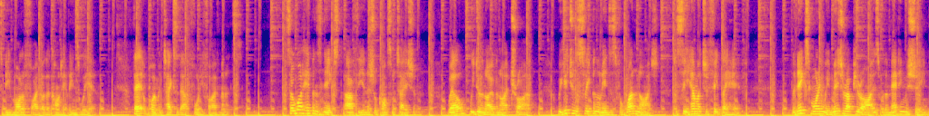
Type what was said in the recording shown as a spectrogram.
to be modified by the contact lens wear. That appointment takes about 45 minutes. So what happens next after the initial consultation? Well, we do an overnight trial. We get you to sleep in the lenses for one night see how much effect they have. The next morning we measure up your eyes with a mapping machine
